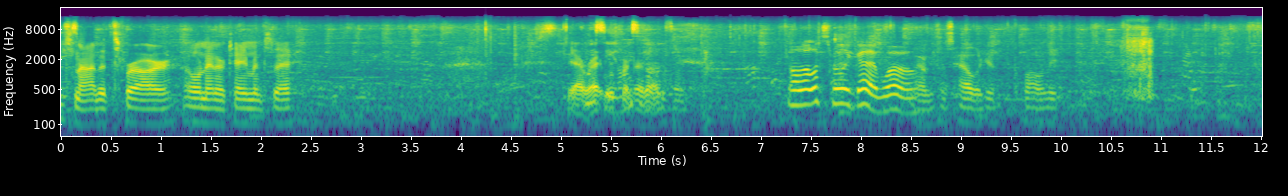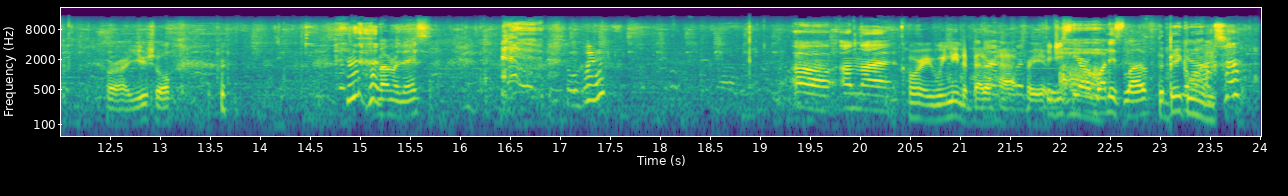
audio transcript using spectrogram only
It's not, it's for our own entertainment today. Yeah, right, see, we'll let me put it on. Oh, that looks really good. Whoa. Yeah, this is hella good quality. For our usual. Remember this? What? Oh, on that. Corey, we need a better hat for you. Did you see our What is Love? The big Yeah. ones.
